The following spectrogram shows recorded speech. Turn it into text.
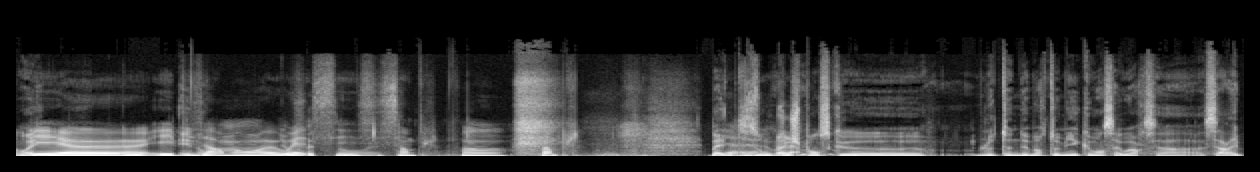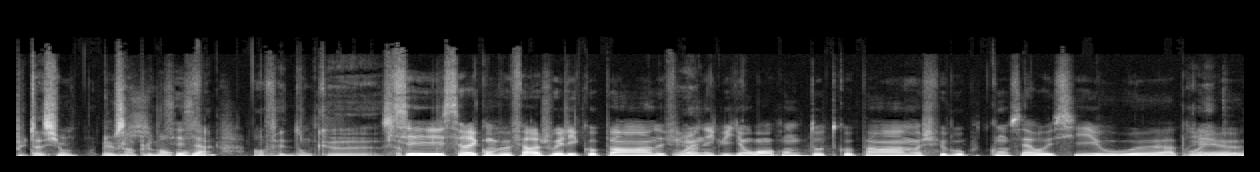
Ouais. Et, euh, et bizarrement, euh, Et en ouais, fait, c'est simple. Enfin, simple. Bah, Et, euh, disons voilà. que je pense que l'automne de Mortomier commence à avoir sa, sa réputation, tout oui. simplement. C'est en ça. Fait, en fait, donc euh, ça- C'est c'est vrai qu'on veut faire jouer les copains. De fil Ouais. en aiguille, on rencontre d'autres copains. Moi, je fais beaucoup de concerts aussi où euh, après. Ouais. euh,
